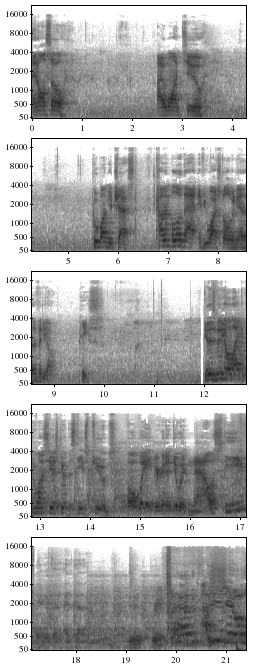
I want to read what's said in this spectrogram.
And also, I want to poop on your chest. Comment below that if you watched all the way to the end of the video. Peace. Give this video a like if you want to see us do it to Steve's pubes. Oh wait, you're gonna do it now, Steve? Yeah, we have to edit that out. Two, three. Ah, shit all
